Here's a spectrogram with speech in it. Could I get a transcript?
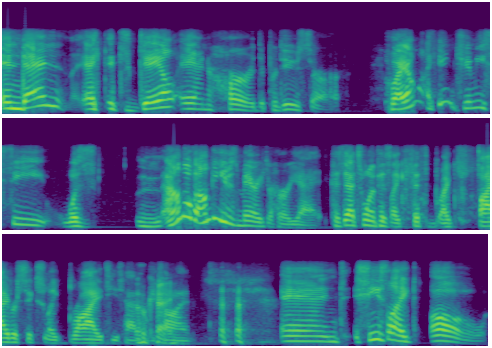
And then it's Gale Anne Hurd, the producer, who I don't, I think Jimmy C was. mm, I don't know. If, I don't think he was married to her yet because that's one of his like fifth, like five or six like brides he's had Okay. over time. and she's like, "Oh,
